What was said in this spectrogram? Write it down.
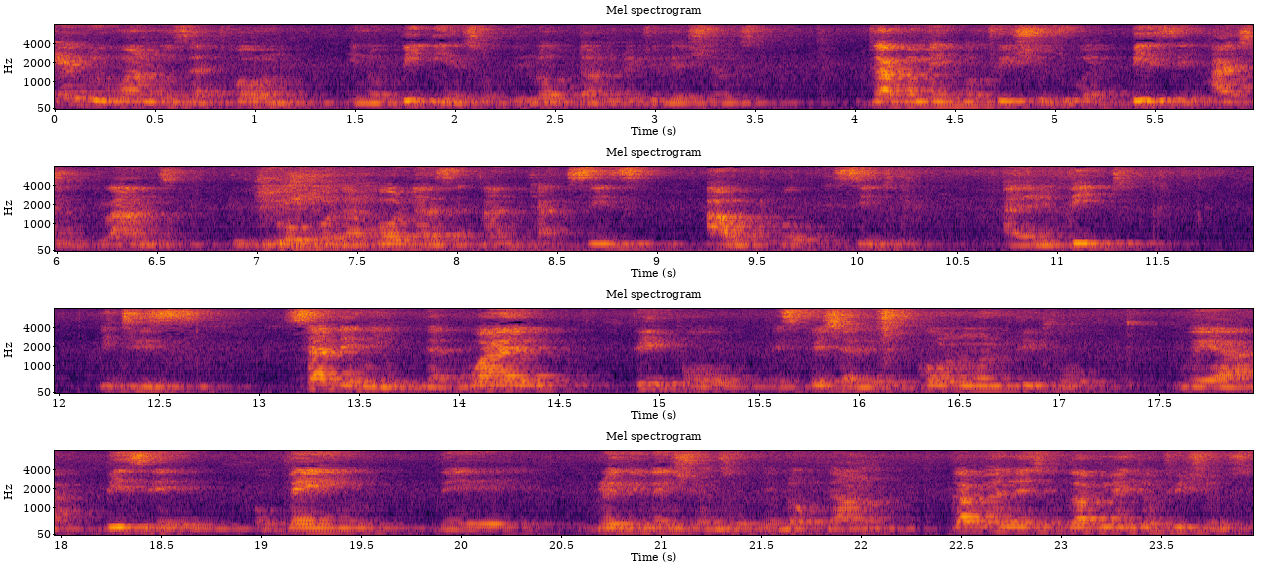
everyone was at home in obedience of the lockdown regulations, government officials were busy hatching plans to throw boda bodas and taxis out of the city. I repeat, it is saddening that while people, especially the common people, were busy obeying the regulations of the lockdown, government, government officials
